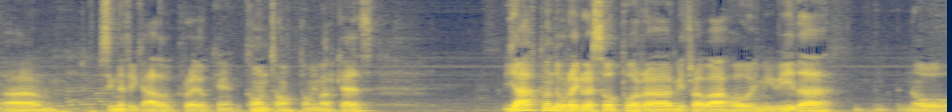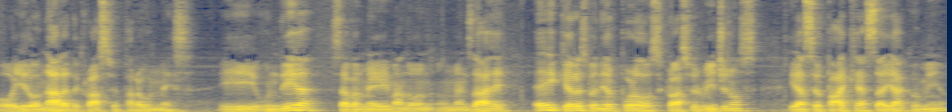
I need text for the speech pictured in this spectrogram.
um, significado, creo, que con Tom- Tommy Marquez. Ya cuando regresó por ah, mi trabajo y mi vida, no oído nada de CrossFit para un mes. Y un día, Seven me mandó un, un mensaje, hey, ¿quieres venir por los CrossFit Regionals y hacer podcast allá conmigo?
